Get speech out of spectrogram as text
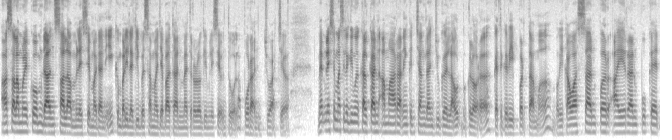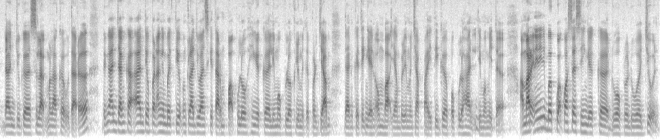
Assalamualaikum dan salam Malaysia Madani. Kembali lagi bersama Jabatan Meteorologi Malaysia untuk laporan cuaca. Met Malaysia masih lagi mengekalkan amaran yang kencang dan juga laut bergelora. Kategori pertama bagi kawasan perairan Phuket dan juga Selat Melaka Utara dengan jangkaan tiupan angin bertiup kelajuan sekitar 40 hingga ke 50 km per jam dan ketinggian ombak yang boleh mencapai 3.5 meter. Amaran ini berkuat kuasa sehingga ke 22 Jun.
